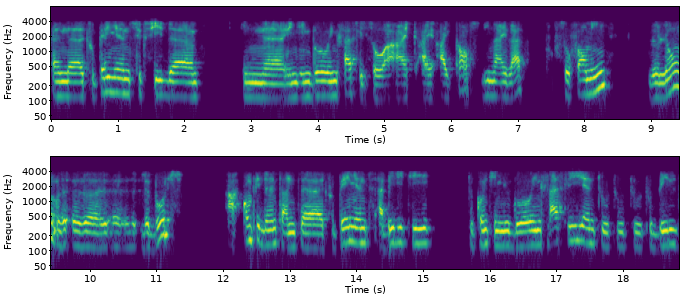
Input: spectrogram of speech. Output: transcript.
and uh, Trupanion succeed uh, in, uh, in, in growing fastly. So I, I, I can't deny that. So for me, the long, the, the, the bulls are confident on the Trupanion's ability to continue growing fastly and to, to, to, to build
